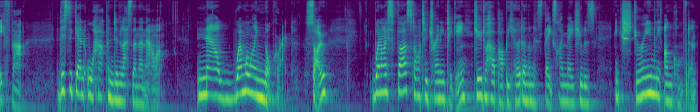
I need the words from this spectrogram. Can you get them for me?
if that. This again all happened in less than an hour. Now, when will I not correct? So, when I first started training Tiggy, due to her puppyhood and the mistakes I made, she was extremely unconfident.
